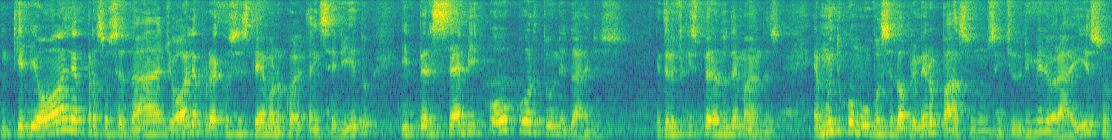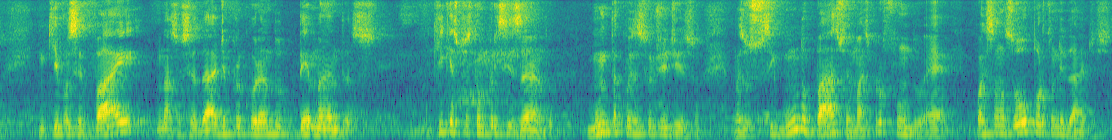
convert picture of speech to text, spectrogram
em que ele olha para a sociedade, olha para o ecossistema no qual ele está inserido e percebe oportunidades. Então ele fica esperando demandas. É muito comum você dar o primeiro passo no sentido de melhorar isso, em que você vai na sociedade procurando demandas. O que, que as pessoas estão precisando? Muita coisa surge disso. Mas o segundo passo é mais profundo, é quais são as oportunidades.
